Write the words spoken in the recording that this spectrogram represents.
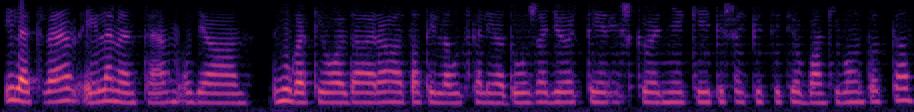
illetve én lementem ugye a nyugati oldalra, az Attila út felé a Dózsa György tér és környékét is egy picit jobban kivontottam,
